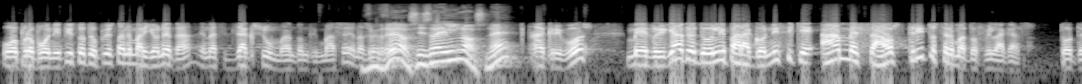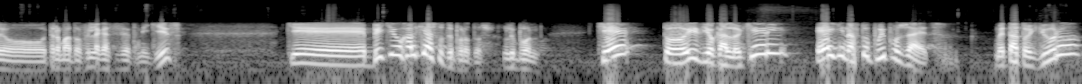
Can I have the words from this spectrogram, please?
ο προπονητής τότε, ο οποίος ήταν μαριονέτα, ένας Τζακ Σούμ, αν τον θυμάσαι, ένας Εβραίος. Βεβαίως, Ισραηλινός, ναι. Ακριβώς. Με δουλειά του εντολή παραγωνίστηκε άμεσα ως τρίτος τερματοφύλακας. Τότε ο τερματοφύλακας της Εθνικής. Και μπήκε ο Χαλκιάς τότε πρώτος. Λοιπόν. Και το ίδιο καλοκαίρι έγινε αυτό που είπε ο Ζάετς. Μετά το Euro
